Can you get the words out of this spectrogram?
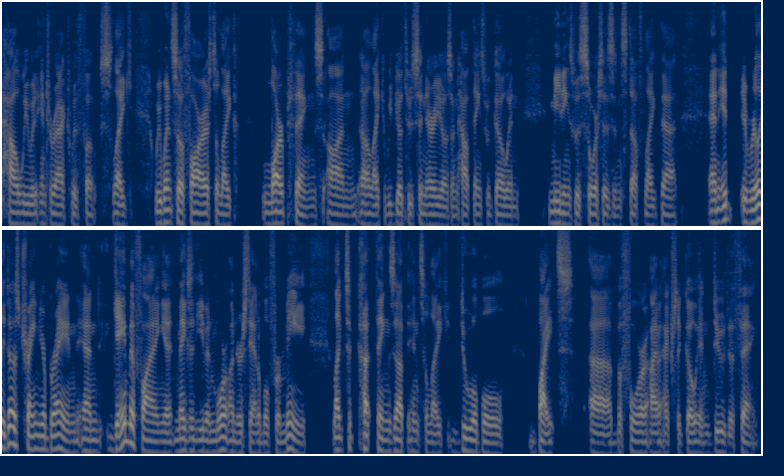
how we would interact with folks. Like we went so far as to like LARP things on uh, like we'd go through scenarios on how things would go in meetings with sources and stuff like that. And it it really does train your brain and gamifying it makes it even more understandable for me like to cut things up into like doable bites uh, before I actually go and do the thing.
